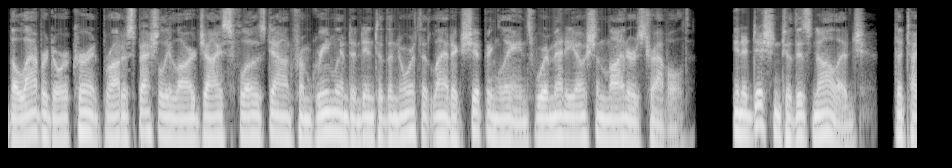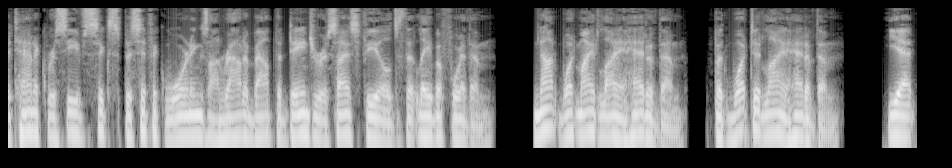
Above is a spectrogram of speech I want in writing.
the Labrador Current brought especially large ice floes down from Greenland and into the North Atlantic shipping lanes where many ocean liners traveled. In addition to this knowledge, the Titanic received six specific warnings en route about the dangerous ice fields that lay before them. Not what might lie ahead of them, but what did lie ahead of them. Yet,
